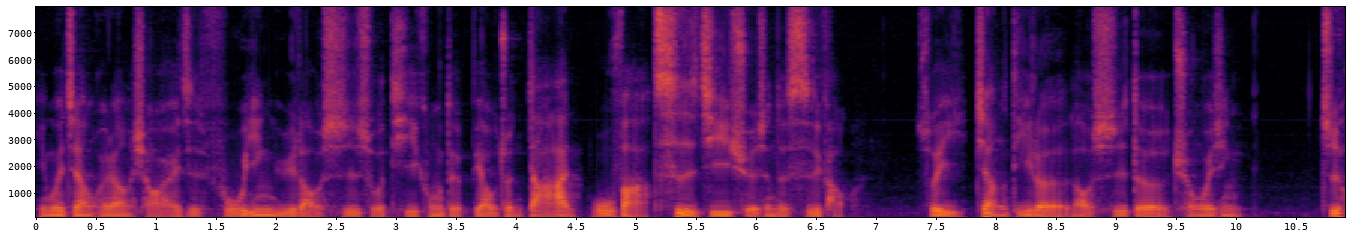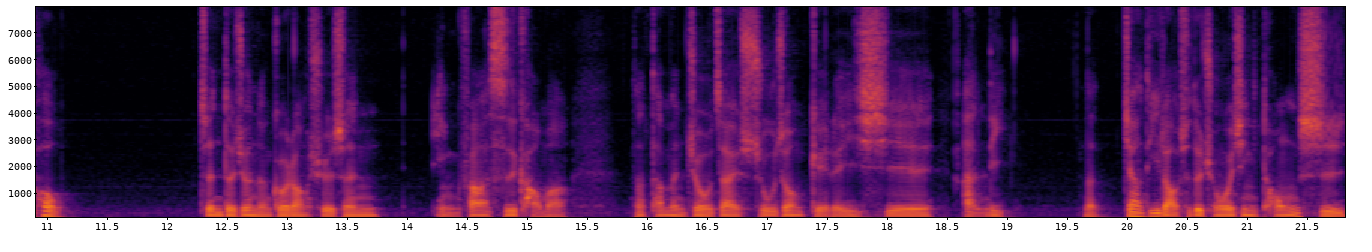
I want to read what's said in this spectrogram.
因为这样会让小孩子服膺于老师所提供的标准答案，无法刺激学生的思考，所以降低了老师的权威性之后。真的就能够让学生引发思考吗？那他们就在书中给了一些案例，那降低老师的权威性，同时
